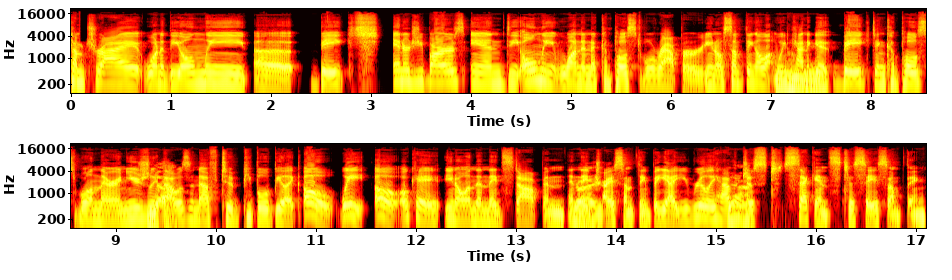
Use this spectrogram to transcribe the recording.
come try one of the only uh, baked energy bars and the only one in a compostable wrapper. You know, something a lot. Mm-hmm. We kind of get baked and compostable in there, and usually yeah. that was enough to people would be like, "Oh, wait, oh, okay," you know, and then they'd stop and, and right. they'd try something. But yeah, you really have yeah. just seconds to say something.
